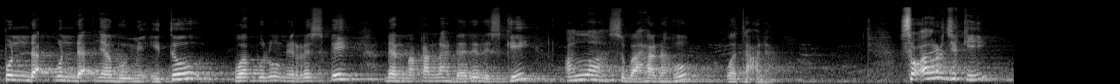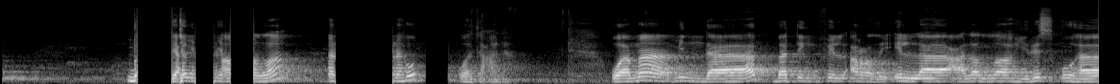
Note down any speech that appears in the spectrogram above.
pundak-pundaknya bumi itu wa kulu dan makanlah dari rizki Allah Subhanahu wa taala. Soal rezeki Allah Subhanahu wa taala. Wa ma min dabbatin fil ardi illa 'ala Allahi rizquha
